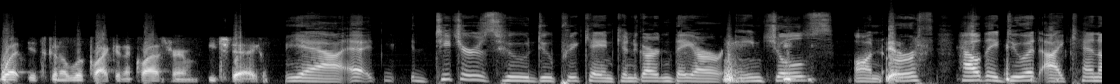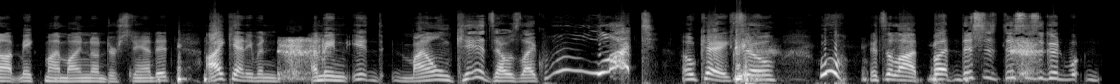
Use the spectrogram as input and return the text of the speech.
what it's going to look like in the classroom each day. Yeah, uh, teachers who do pre-K and kindergarten, they are angels on yeah. earth. How they do it, I cannot make my mind understand it. I can't even. I mean, it, my own kids. I was like, what? Okay, so, whew, it's a lot. But this is this is a good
